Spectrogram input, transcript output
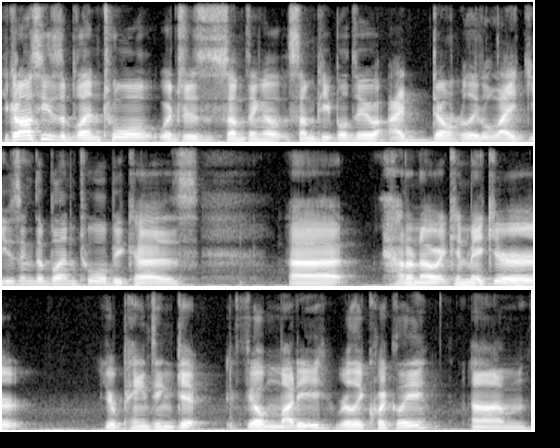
you can also use the blend tool, which is something some people do. I don't really like using the blend tool because uh, I don't know, it can make your your painting get feel muddy really quickly. Um,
